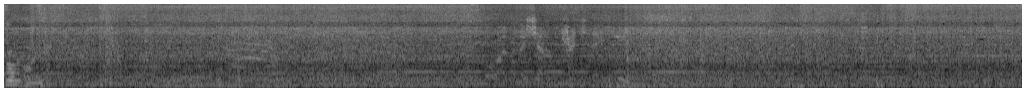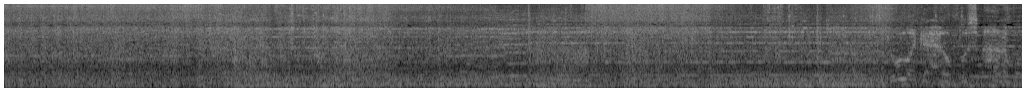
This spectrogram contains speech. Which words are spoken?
Çok güzel. You're like a helpless animal.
